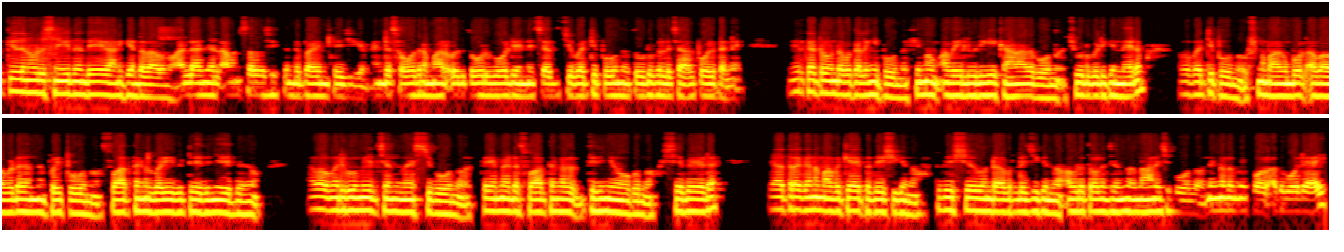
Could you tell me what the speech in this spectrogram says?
ദുഃഖിതനോട് സ്നേഹിതൻ ദയ കാണിക്കേണ്ടതാകുന്നു. അല്ലാഞ്ഞാൽ അവൻ സർവശക്തന്റെ ഭയം ത്യജിക്കും. എന്റെ സഹോദരന്മാർ ഒരു തോട് പോലെ എന്നെ ചതിച്ചു പറ്റിപ്പോകുന്ന തോടുകളുടെ ചാൽ പോലെ തന്നെ. നീർക്കട്ടുകൊണ്ട് അവ കലങ്ങിപ്പോകുന്നു. ഹിമം അവയിൽ ഉരുകി കാണാതെ പോകുന്നു. ചൂട് പിടിക്കുന്ന നേരം അവ പറ്റിപ്പോകുന്നു ഉഷ്ണമാകുമ്പോൾ അവ അവിടെ നിന്ന് പോയി പോകുന്നു. സ്വാർത്ഥങ്ങൾ വഴി വിട്ട് തിരിഞ്ഞു ചെല്ലുന്നു. അവ മരുഭൂമിയിൽ ചെന്ന് നശിച്ചു പോകുന്നു. തേമയുടെ സ്വാർത്ഥങ്ങൾ തിരിഞ്ഞു നോക്കുന്നു. ശിവയുടെ യാത്രാഗണം അവയ്ക്കായി പ്രതീക്ഷിക്കുന്നു. പ്രതീക്ഷിച്ചുകൊണ്ട് അവർ ലജിക്കുന്നു അവിടത്തോളം ചെന്ന് നാണിച്ചു പോകുന്നു. നിങ്ങളും ഇപ്പോൾ അതുപോലെയായി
